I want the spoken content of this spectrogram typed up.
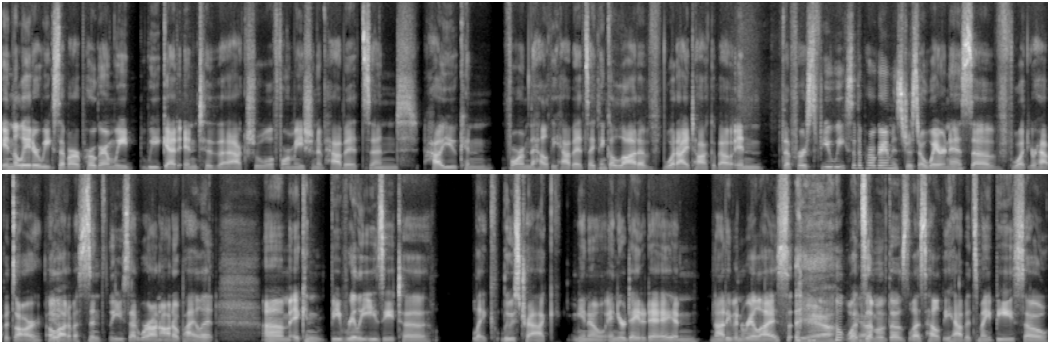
in the later weeks of our program we we get into the actual formation of habits and how you can form the healthy habits. I think a lot of what i talk about in the first few weeks of the program is just awareness of what your habits are. A lot of us since you said we're on autopilot um, it can be really easy to like lose track you know in your day to day and not even realize Yeah. what yeah. some of those less healthy habits might be so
